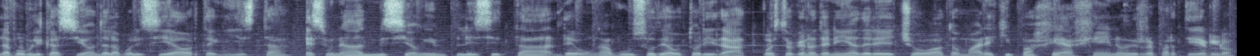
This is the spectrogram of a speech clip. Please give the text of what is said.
La publicación de la policía orteguista es una admisión implícita de un abuso de autoridad, puesto que no tenía derecho a tomar equipaje ajeno y repartirlo,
